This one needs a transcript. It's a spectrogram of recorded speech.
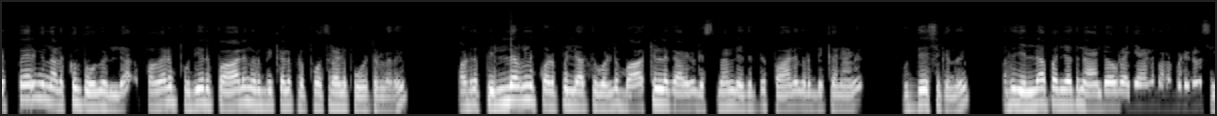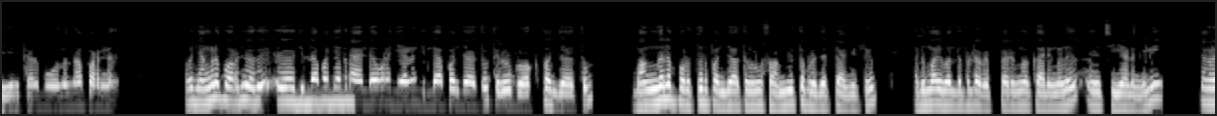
റിപ്പയറിങ് നടക്കും തോന്നുന്നില്ല. പകരം പുതിയൊരു പാലം നിർമ്മിക്കാനുള്ള പ്രപ്പോസലാണ് പോയിട്ടുള്ളത്. അവിടുത്തെ പില്ലറിന് കുഴപ്പമില്ലാത്തത് കൊണ്ട് ബാക്കിയുള്ള കാര്യങ്ങൾ ഡിസ്മാൻഡ് ചെയ്തിട്ട് പാലം നിർമ്മിക്കാനാണ് ഉദ്ദേശിക്കുന്നത്. അത് ജില്ലാ പഞ്ചായത്തിന് ഹാൻഡ് ഓവർ ചെയ്യാനുള്ള നടപടികൾ സ്വീകരിക്കാൻ പോകുന്നതെന്നാണ് പറഞ്ഞത്. അപ്പോൾ ഞങ്ങൾ പറഞ്ഞത് ജില്ലാ പഞ്ചായത്തിന് ഹാൻഡ് ഓവർ ചെയ്യാനും ജില്ലാ പഞ്ചായത്തും തിരൂർ ബ്ലോക്ക് പഞ്ചായത്തും മംഗലപ്പുറത്തൊരു പഞ്ചായത്തുകളും സംയുക്ത പ്രൊജക്റ്റ് ആക്കിയിട്ട് അതുമായി ബന്ധപ്പെട്ട റിപ്പയറിങ്ങോ കാര്യങ്ങൾ ചെയ്യുകയാണെങ്കിൽ ഞങ്ങൾ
